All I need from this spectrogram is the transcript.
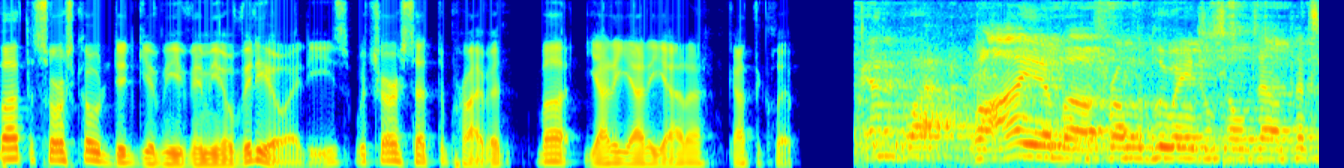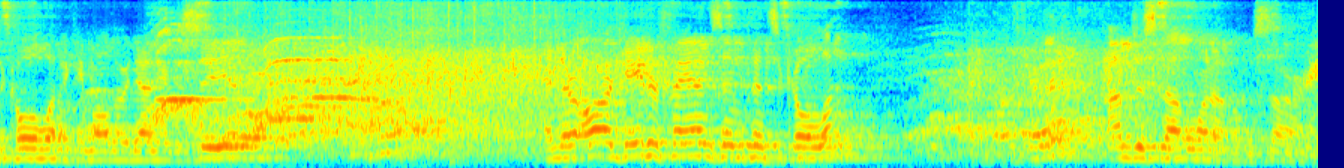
but the source code did give me Vimeo video IDs, which are set to private, but yada yada yada, got the clip. Well, I am uh, from the Blue Angels' hometown, Pensacola, and I came all the way down here to see you. And there are Gator fans in Pensacola. I'm just not one of them, sorry.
